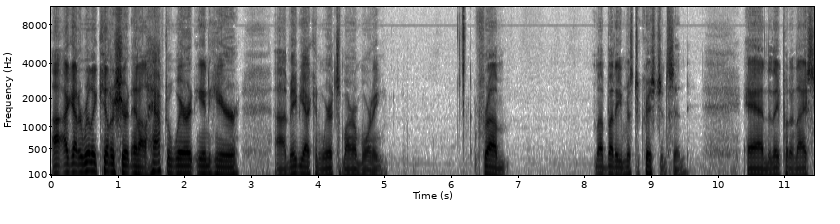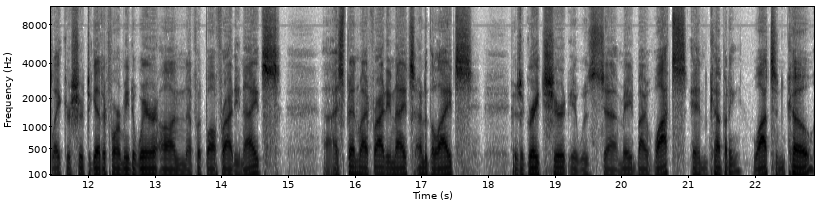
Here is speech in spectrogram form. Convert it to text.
Uh, I got a really killer shirt, and I'll have to wear it in here uh, maybe I can wear it tomorrow morning from my buddy Mr. Christensen. And they put a nice Laker shirt together for me to wear on uh, football Friday nights. Uh, I spend my Friday nights under the lights. It was a great shirt. It was uh, made by Watts and Company, Watts and Co.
